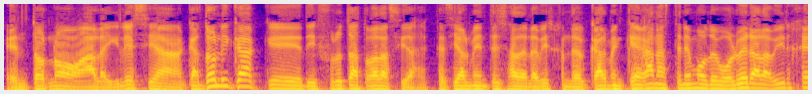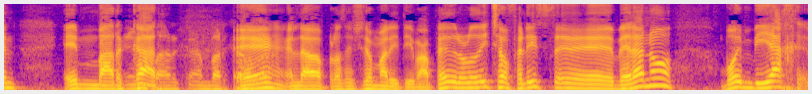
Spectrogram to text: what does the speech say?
en torno a la Iglesia Católica que disfruta toda la ciudad, especialmente esa de la Virgen del Carmen. ¿Qué ganas tenemos de volver a la Virgen embarcar, Embarca- embarcar, eh, en la procesión marítima? Pedro, lo dicho, feliz eh, verano. buen viaje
